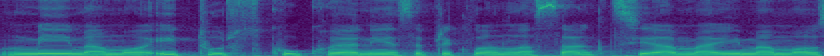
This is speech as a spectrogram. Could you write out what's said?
Mi imamo i Tursku koja nije se priklonila sankcijama, imamo uh,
